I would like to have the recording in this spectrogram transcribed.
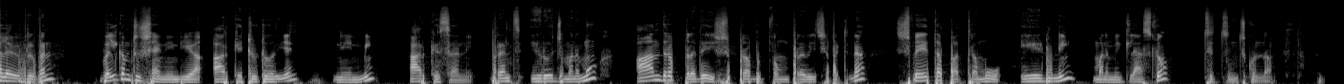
Hello everyone welcome to Shine India RK tutorial నేను మీ RK సాని ఫ్రెండ్స్ ఈరోజు మనము ఆంధ్రప్రదేశ్ ప్రభుత్వం ప్రవేశపెట్టిన శ్వేతపత్రము ఏడుని మనం ఈ క్లాస్లో చర్చించుకుందాం.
